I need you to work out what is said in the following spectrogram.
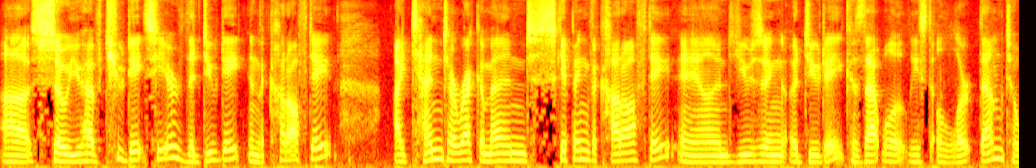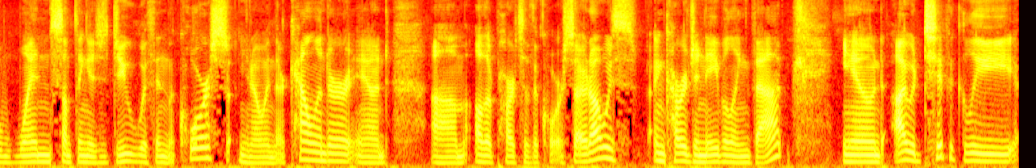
Uh, so you have two dates here, the due date and the cutoff date. I tend to recommend skipping the cutoff date and using a due date because that will at least alert them to when something is due within the course, you know, in their calendar and um, other parts of the course. So I'd always encourage enabling that. And I would typically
